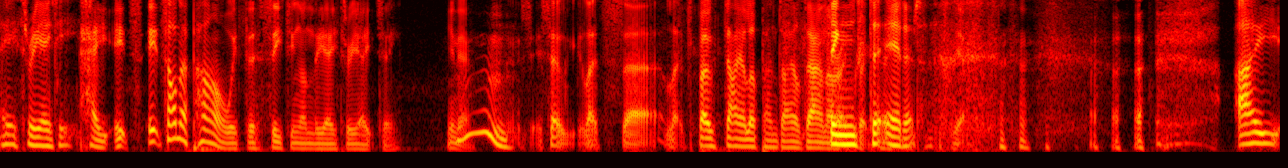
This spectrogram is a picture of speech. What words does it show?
A380? hey, it's it's on a par with the seating on the A380. You know, Hmm. S- so let's uh, let's both dial up and dial down. our Things to edit. Yeah. I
